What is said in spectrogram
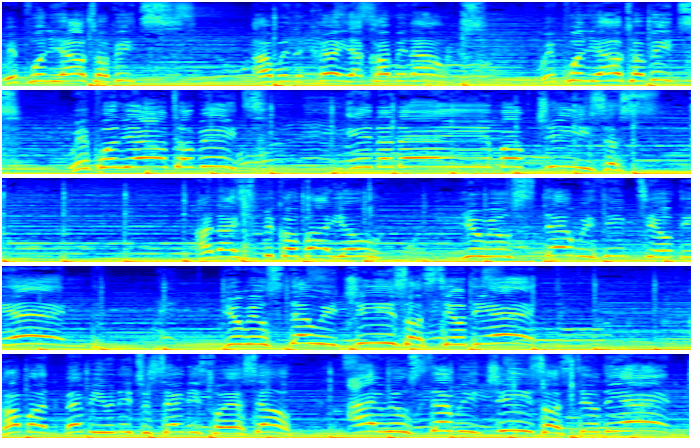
We pull you out of it. And we declare you're coming out. We pull you out of it. We pull you out of it. In the name of Jesus. And I speak over you. You will stay with him till the end. You will stay with Jesus till the end. Come on, maybe you need to say this for yourself. I will stay with Jesus till the end.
